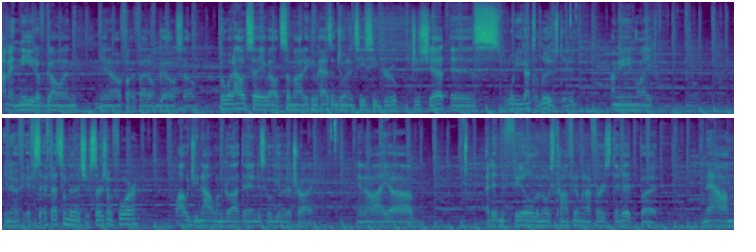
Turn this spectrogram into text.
I'm in need of going. You know, if, if I don't go, so. But what I would say about somebody who hasn't joined a TC group just yet is, what do you got to lose, dude? I mean, like, you know, if, if, if that's something that you're searching for, why would you not want to go out there and just go give it a try? You know, I uh, I didn't feel the most confident when I first did it, but now I'm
